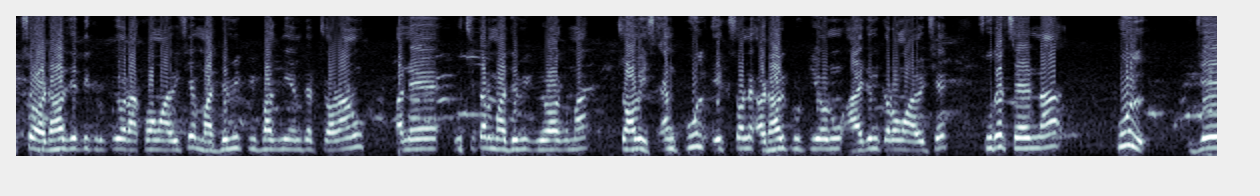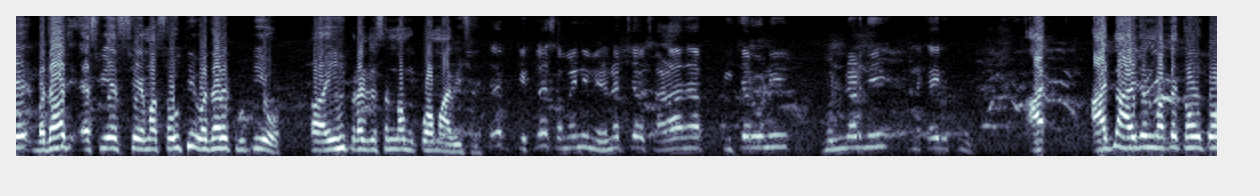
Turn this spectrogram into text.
એકસો અઢાર જેટલી કૃતિઓ રાખવામાં આવી છે. માધ્યમિક વિભાગની અંદર ચોરાણું અને ઉચ્ચતર માધ્યમિક વિભાગમાં ચોવીસ. એમ કુલ એકસો ને અઢાર કૃતિઓનું આયોજન કરવામાં આવ્યું છે. સુરત શહેરના કુલ જે બધા જ એસવીએસ છે એમાં સૌથી વધારે કૃતિઓ અહીં પ્રદર્શનમાં મૂકવામાં આવી છે. કેટલા સમયની મહેનત છે? શાળાના ટીચરોની મંડળની અને કઈ રીતનું? આજના આયોજન માટે કહું તો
